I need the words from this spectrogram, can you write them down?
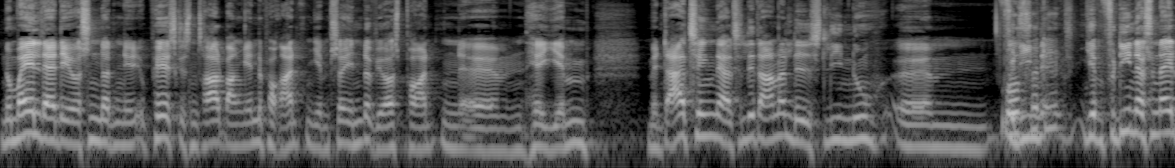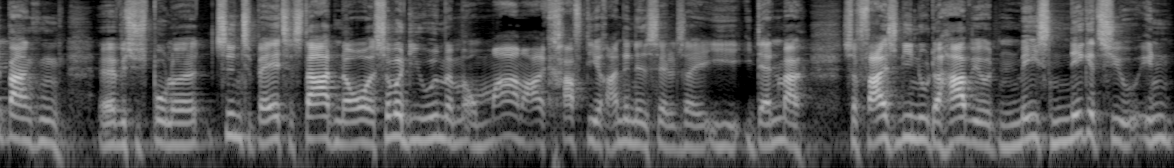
Normalt er det jo sådan, at den europæiske centralbank ender på renten, jamen så ændrer vi også på renten øh, herhjemme. Men der er tingene altså lidt anderledes lige nu. Øhm, Hvorfor fordi, det? Jamen, fordi Nationalbanken, øh, hvis vi spoler tiden tilbage til starten af året, så var de ude med meget, meget kraftige rentenedsættelser i, i Danmark. Så faktisk lige nu, der har vi jo den mest negative ind,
